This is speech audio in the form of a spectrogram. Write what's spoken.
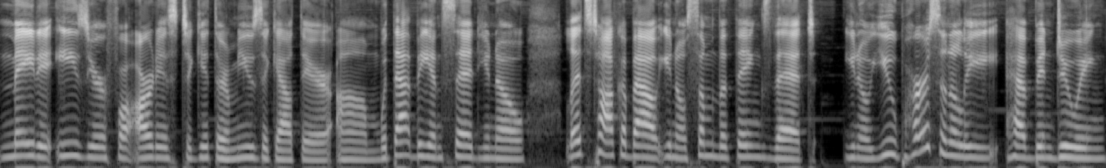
made it easier for artists to get their music out there. Um, with that being said, you know, let's talk about, you know, some of the things that, you know, you personally have been doing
